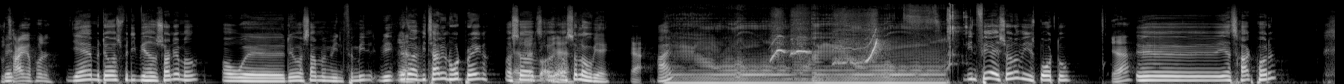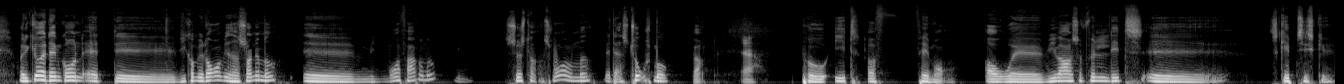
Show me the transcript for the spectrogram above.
Du Men- trækker på det? Ja, men det var også fordi, vi havde Sonja med. Og øh, det var sammen med min familie. Vi, ja. Ved du hvad, vi tager en hurtig breaker, og så, og, vi og, så lukker vi af. Ja. Hej. Min ferie i Søndervig, spurgte du. Ja. Øh, jeg trak på det. Og det gjorde jeg den grund, at øh, vi kom et år, vi havde Sonja med. Øh, min mor og far var med. Min søster og svor var med. Med deres to små børn. Ja. På et og fem år. Og øh, vi var jo selvfølgelig lidt øh, skeptiske.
